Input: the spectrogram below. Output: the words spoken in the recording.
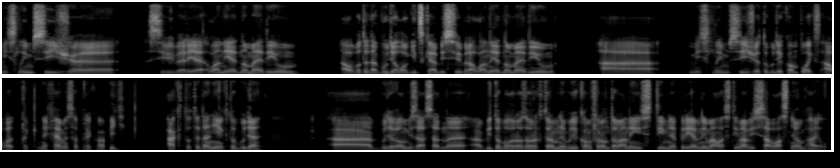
Myslím si, že si vyberie len jedno médium, alebo teda bude logické, aby si vybral len jedno médium a Myslím si, že to bude komplex, ale tak nechajme sa prekvapiť, ak to teda niekto bude. A bude veľmi zásadné, aby to bol rozhovor, v ktorom nebude konfrontovaný s tým nepríjemným, ale s tým, aby sa vlastne obhajil.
